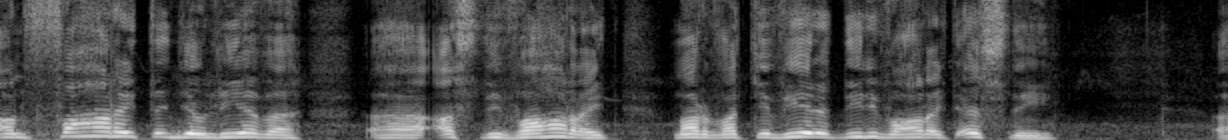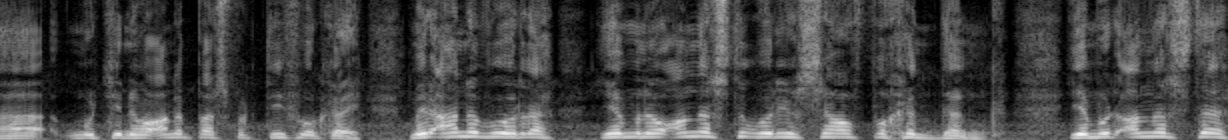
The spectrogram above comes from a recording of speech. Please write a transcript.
aanvaar het in jou lewe uh as die waarheid, maar wat jy weet dit nie die waarheid is nie. Uh moet jy nou 'n ander perspektief oor kry. Met ander woorde, jy moet nou anders te oor jouself begin dink. Jy moet anders te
